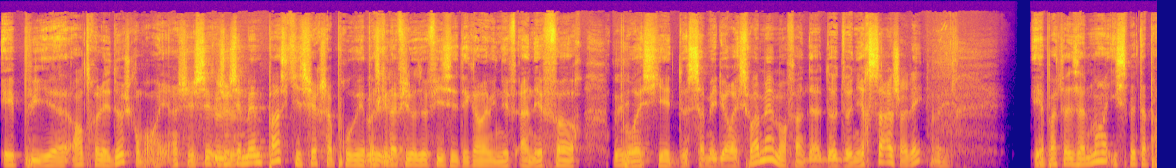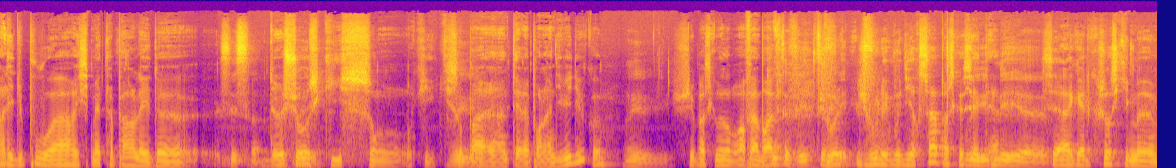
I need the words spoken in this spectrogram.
Et puis, euh, entre les deux, je comprends rien. Je sais, sais même pas ce qu'ils cherchent à prouver, parce que la philosophie, c'était quand même un effort pour essayer de s'améliorer soi-même, enfin, de, de, devenir sage, allez. Et à partir des Allemands, ils se mettent à parler du pouvoir, ils se mettent à parler de, de choses qui sont qui, qui sont pas intérêt pour l'individu, quoi. Oui, Je sais pas ce que vous en Enfin bref, je, voulais, je, voulais, vous dire ça parce que c'est euh, quelque chose qui me.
